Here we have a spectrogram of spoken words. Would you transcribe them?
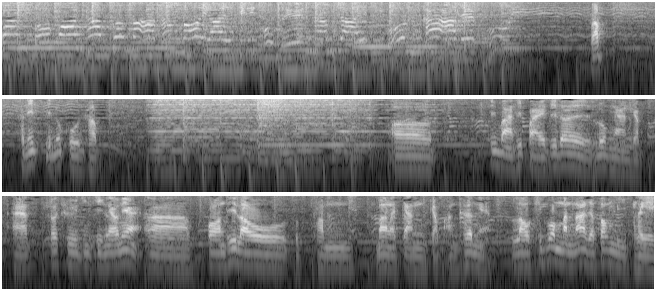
วังต่อกองทัพก็มาทั้งน้อยใหญ่ที่คงเห็นน้ำใจคนฆ่าเด็กผู้หญิงครับชนิดจินุกูลครับ เอ่อที่มาที่ไปที่ได้ร่วมงานกับอาร์ตก็คือจริง ๆ แล้วเนี่ยอาตอนที่เราทำบางระจันกับอังเคิลเนี่ยเราคิดว่ามันน่าจะต้องมีเพลง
